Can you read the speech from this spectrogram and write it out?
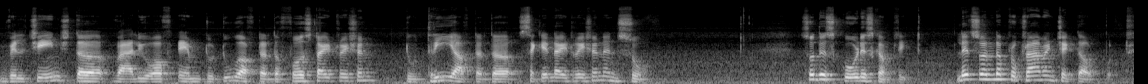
will change the value of m to 2 after the first iteration to 3 after the second iteration and so on. So this code is complete. Let's run the program and check the output.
